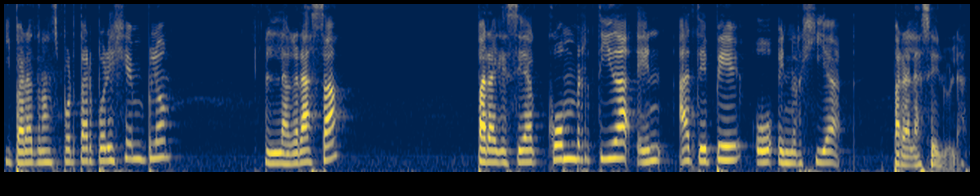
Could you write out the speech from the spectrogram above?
y para transportar, por ejemplo, la grasa para que sea convertida en ATP o energía para la célula.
